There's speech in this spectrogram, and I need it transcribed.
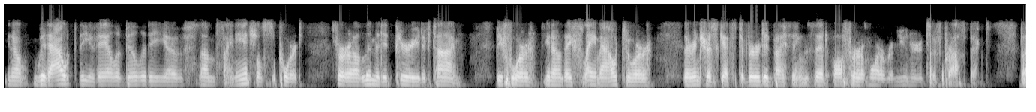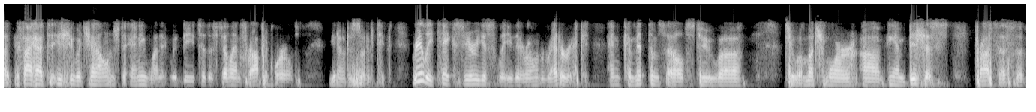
you know, without the availability of some financial support for a limited period of time before, you know, they flame out or their interest gets diverted by things that offer a more remunerative prospect. But if I had to issue a challenge to anyone, it would be to the philanthropic world, you know, to sort of t- really take seriously their own rhetoric and commit themselves to uh, to a much more uh, ambitious process of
